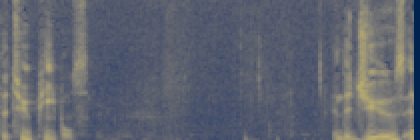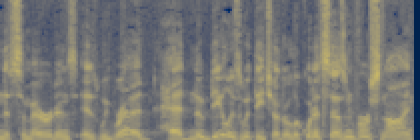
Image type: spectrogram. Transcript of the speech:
the two peoples. And the Jews and the Samaritans, as we read, had no dealings with each other. Look what it says in verse 9.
